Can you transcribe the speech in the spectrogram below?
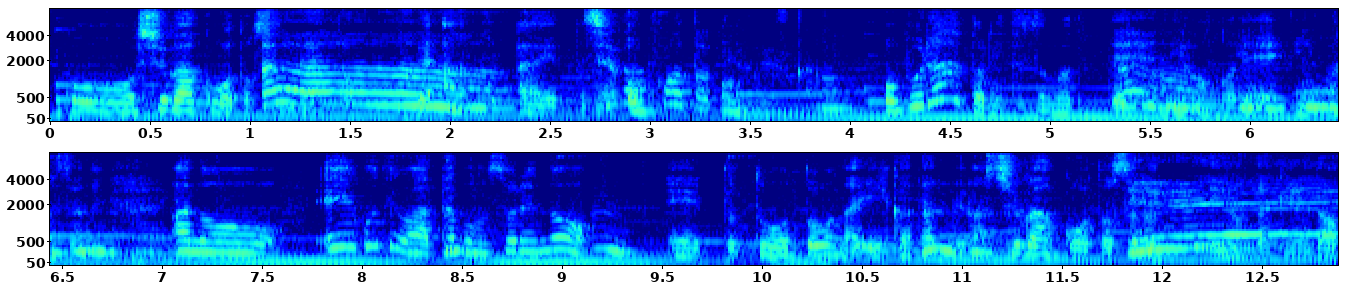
こうシュガーコートするねと。であえっとねコートって言うんですか、オブラートに包むって日本語で言いますよね。あの英語では多分それの、えっと同等な言い方っていうのはシュガーコートするって言うんだけれど、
